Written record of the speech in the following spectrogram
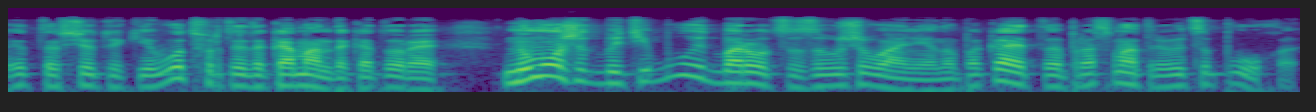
Это все-таки Уотфорд это команда, которая, ну, может быть, и будет бороться за выживание, но пока это просматривается плохо.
